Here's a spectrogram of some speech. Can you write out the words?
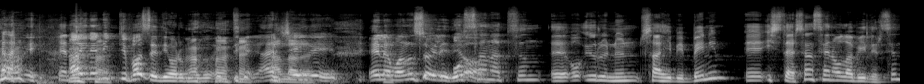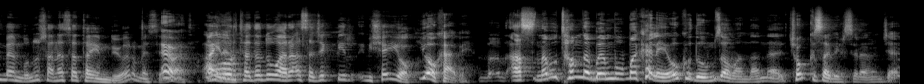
yani, yani aynen iktipas ediyorum bunu. Yani şey değil. Elemanın söylediği o. O sanatın, e, o ürünün sahibi benim. E, istersen sen olabilirsin. Ben bunu sana satayım diyor mesela. Evet. Aynen. Ama ortada duvara asacak bir, bir şey yok. Yok abi. Aslında bu tam da ben bu makaleyi okuduğum zamandan e, çok kısa bir süre önce.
